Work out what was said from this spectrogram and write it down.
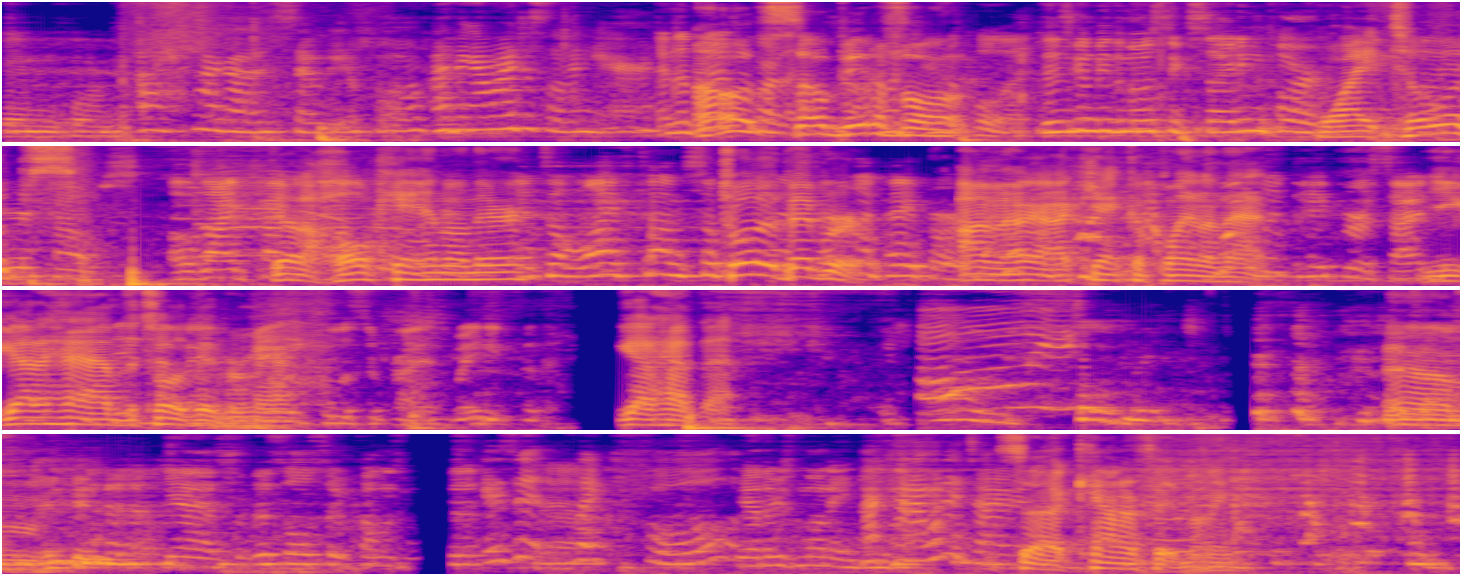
Gaming for. Oh my god, it's so beautiful. I think I might just live in here. And the oh, best Oh, it's of so that is I want you beautiful. to pull it. This is gonna be the most exciting part. White of the tulips. House. A lifetime Got a Hulk hand on there. It's a lifetime supply. Toilet paper. Toilet paper. I'm, I, I can't complain on that. Paper aside, You gotta have the toilet a paper, man. Really cool surprise waiting for them. You gotta have that. Holy! Um, Yeah, so this also comes with it. Is it Yeah. like full? Yeah, there's money. I kind of want to die. it's uh, counterfeit money.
